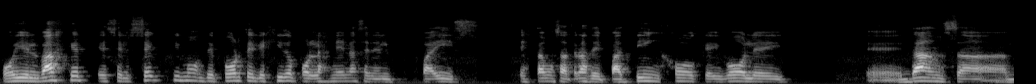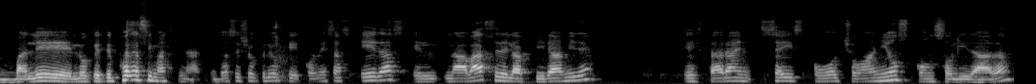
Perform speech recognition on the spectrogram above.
Hoy el básquet es el séptimo deporte elegido por las nenas en el país. Estamos atrás de patín, hockey, volei, eh, danza, ballet, lo que te puedas imaginar. Entonces yo creo que con esas eras, la base de la pirámide estará en seis o ocho años consolidada,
